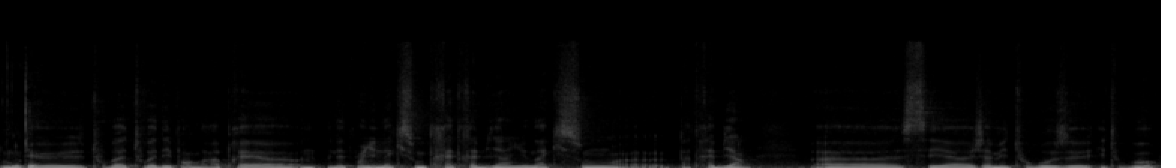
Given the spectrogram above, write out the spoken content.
Donc euh, tout, va, tout va dépendre. Après, euh, honnêtement, il y en a qui sont très très bien, il y en a qui sont euh, pas très bien. C'est jamais tout rose et tout beau.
